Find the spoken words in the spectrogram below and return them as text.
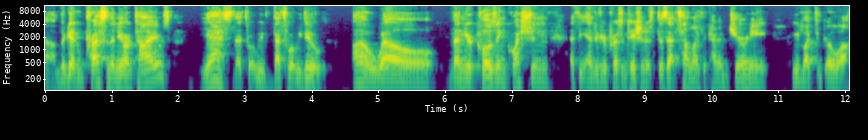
um, they're getting press in the New York Times. Yes, that's what we that's what we do. Oh well, then your closing question at the end of your presentation is: Does that sound like the kind of journey you'd like to go on?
